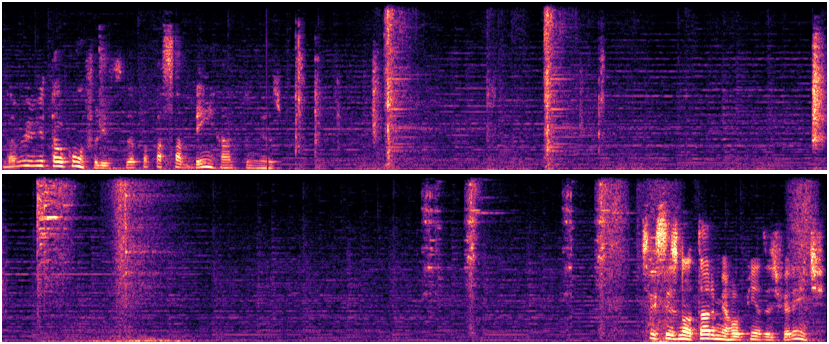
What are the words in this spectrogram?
Dá pra evitar o conflito, dá pra passar bem rápido mesmo. Vocês notaram, minha roupinha tá diferente.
